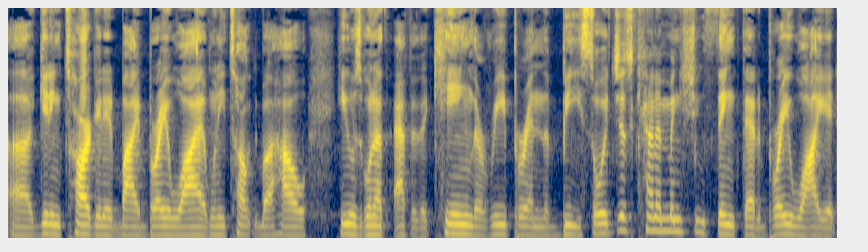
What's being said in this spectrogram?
uh, getting targeted by Bray Wyatt when he talked about how he was going after the King, the Reaper, and the Beast. So it just kind of makes you think that Bray Wyatt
